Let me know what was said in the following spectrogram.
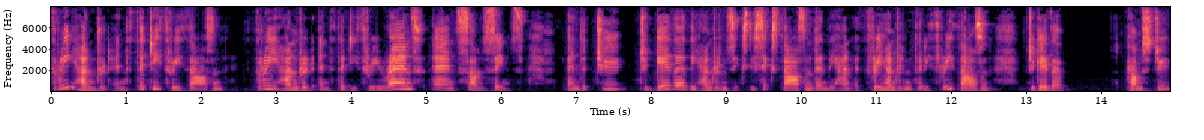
333,333 rands and some cents. And the two together, the 166,000 and the 333,000 together comes to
